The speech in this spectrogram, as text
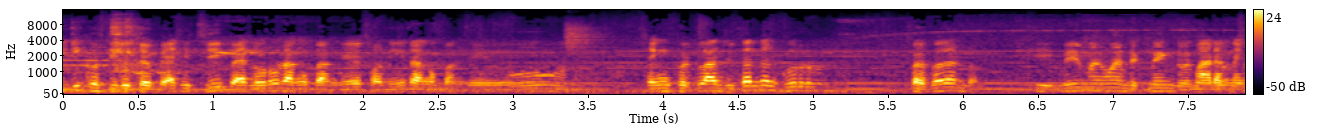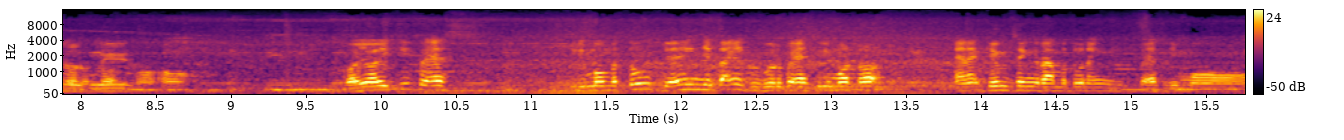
iki gur di game PS1, PS loro ra ngembangke, Sony ra ngembangke. oh Sing berkelanjutan kan gur bal-balan toh. game memang mandek neng kon ning konsol kono. kuwi. Heeh. Kaya iki PS 5 metu dia yang nyiptake gugur PS 5 tok. Enak game sing ra metu ning PS 5 oh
